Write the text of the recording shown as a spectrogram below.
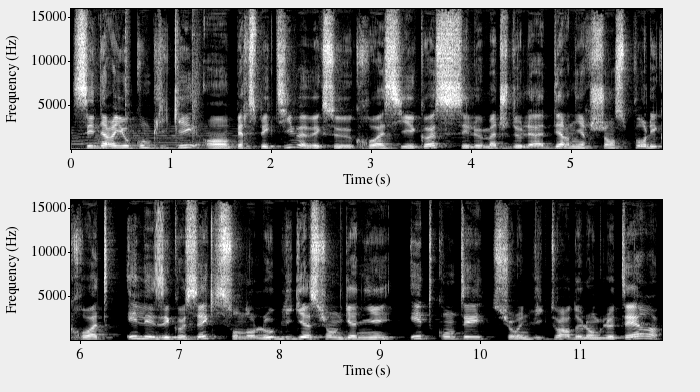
Scénario compliqué en perspective avec ce Croatie-Écosse. C'est le match de la dernière chance pour les Croates et les Écossais qui sont dans l'obligation de gagner et de compter sur une victoire de l'Angleterre.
